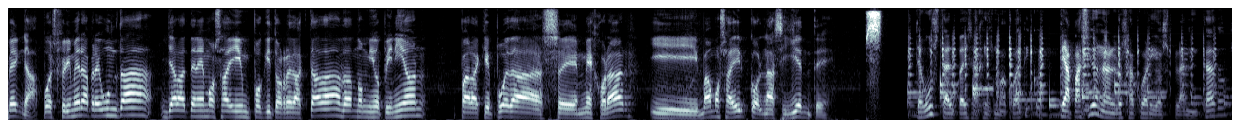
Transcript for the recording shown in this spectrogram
Venga, pues primera pregunta, ya la tenemos ahí un poquito redactada, dando mi opinión para que puedas eh, mejorar y vamos a ir con la siguiente. ¿Te gusta el paisajismo acuático? ¿Te apasionan los acuarios plantados?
